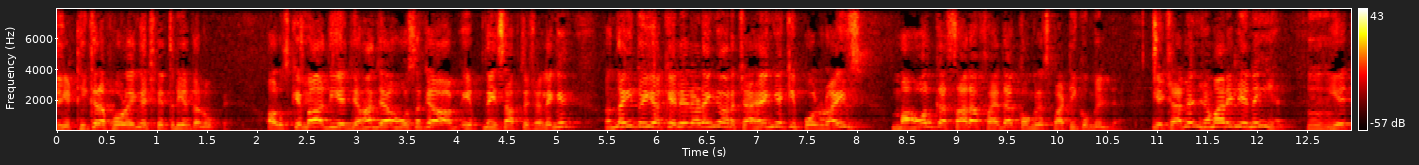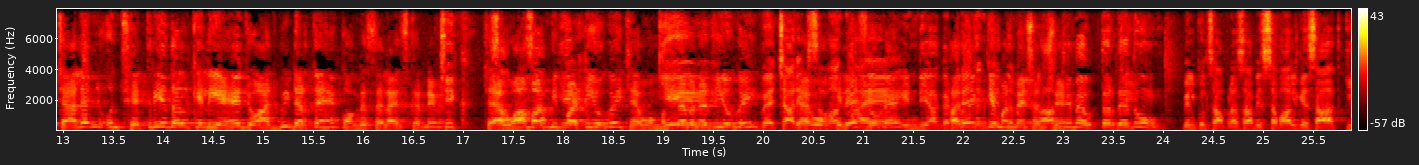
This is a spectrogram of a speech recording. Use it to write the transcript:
ये ठीकरा फोड़ेंगे क्षेत्रीय दलों पर और उसके बाद ये जहाँ जहाँ हो सके अब अपने हिसाब से चलेंगे। नहीं तो ये अकेले लड़ेंगे और चाहेंगे कि पोलराइज माहौल का सारा फ़ायदा कांग्रेस पार्टी को मिल जाए। ये चैलेंज हमारे लिए नहीं है। हम्म। ये चैलेंज उन क्षेत्रीय दल के लिए है जो आज भी डरते हैं कांग्रेस से अलायंस करने में। ठीक। चाहे वो आम आदमी पार्टी हो गई चाहे वो ममता बनर्जी हो गई चाहे वो अखिलेश हो गए इंडिया गठबंधन के मन में संशय मैं उत्तर दे दूँ? बिल्कुल सापरा साहब इस सवाल के साथ कि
